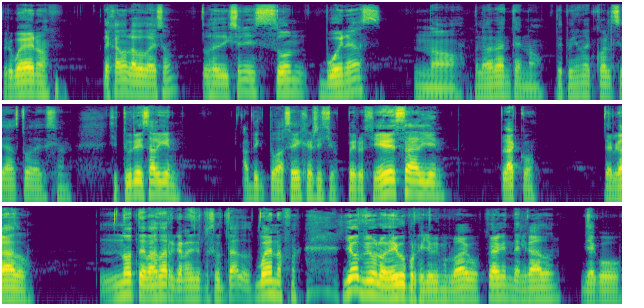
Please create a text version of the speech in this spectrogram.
Pero bueno, dejando a lado de eso, las adicciones son buenas no, la verdad no. Dependiendo de cuál sea tu adicción. Si tú eres alguien adicto a hacer ejercicio, pero si eres alguien flaco, delgado, no te va a dar grandes resultados. Bueno, yo mismo lo digo porque yo mismo lo hago. Soy alguien delgado y hago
